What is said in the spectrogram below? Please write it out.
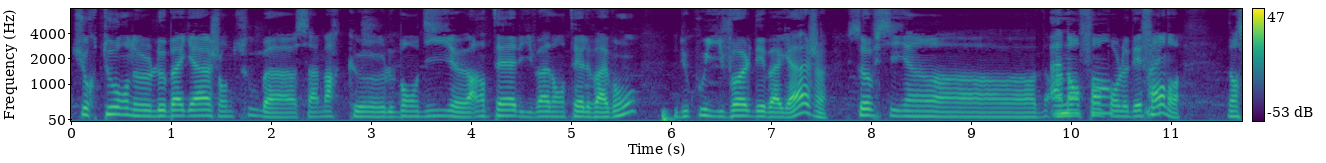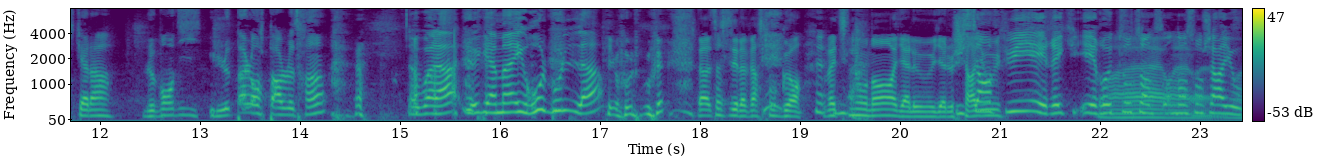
tu retournes le bagage en dessous, bah ça marque que le bandit euh, un tel, il va dans tel wagon. Du coup, il vole des bagages, sauf s'il y a un, un Un enfant enfant. pour le défendre. Dans ce cas-là, le bandit, il le balance par le train. Voilà, le gamin il roule boule là, Il roule boule. Non, ça c'est la version gore. En fait, sinon non, il y a le, il y a le il chariot. s'enfuit et, récu- et retourne Ouais, dans, son- ouais, dans son ouais, chariot.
